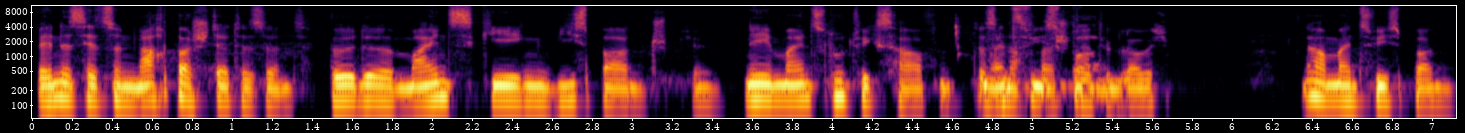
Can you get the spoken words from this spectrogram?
wenn es jetzt so Nachbarstädte sind, würde Mainz gegen Wiesbaden spielen. Nee, Mainz-Ludwigshafen. Das Mainz sind Nachbarstädte, glaube ich. Ah, Mainz-Wiesbaden.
